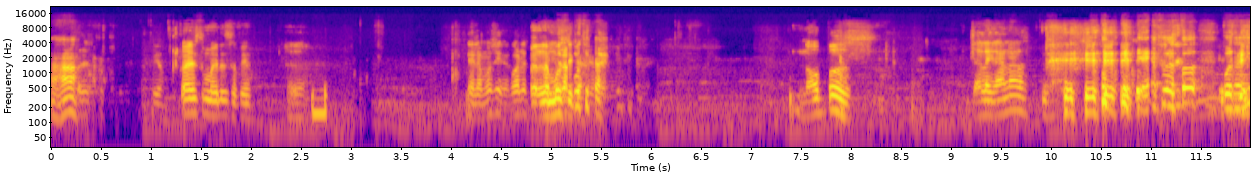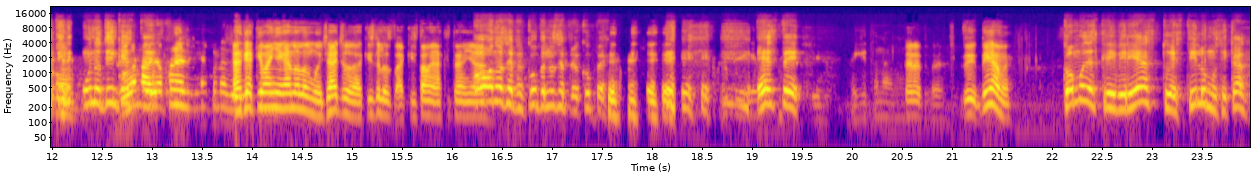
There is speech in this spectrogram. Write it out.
Ajá. ¿Cuál es tu desafío? ¿Cuál es tu mayor desafío? De la música, ¿cuál es tu La música. No, pues, dale ganas. Eso es todo. Pues así tiene, uno tiene que... Bueno, ya con el- ya con el- Es que aquí van llegando los muchachos, aquí se los, aquí están, aquí están ya. Oh, no se preocupe, no se preocupe. Este, Aquí. Espérate, espérate. Sí, dígame. ¿cómo describirías tu estilo musical?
